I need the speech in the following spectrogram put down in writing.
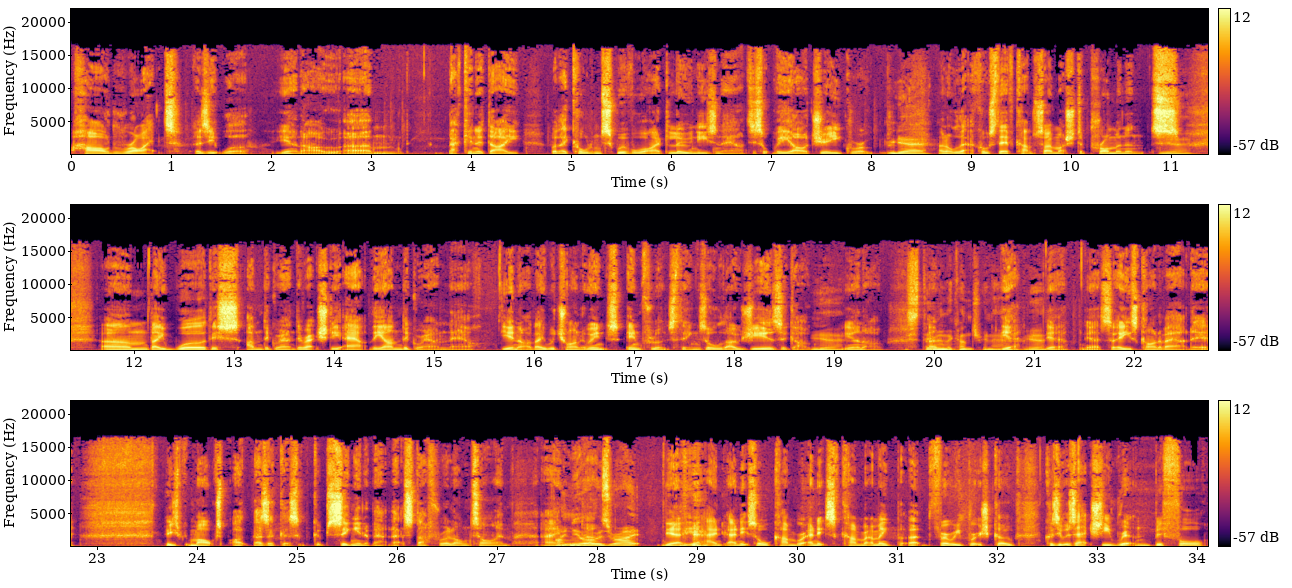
hard right, as it were, you know, um, back in the day, but they called them swivel-eyed loonies now, this sort of ERG group, Yeah. and all that. Of course, they've come so much to prominence. Yeah. Um, they were this underground. They're actually out the underground now. You know, they were trying to in- influence things all those years ago. Yeah. You know, They're stealing the country now. yeah, Yeah. yeah, yeah, So he's kind of out there. He's Mark's uh, as a, as a singing about that stuff for a long time. And, I knew I uh, was right. yeah, yeah, and, and it's all come and it's come. I mean, uh, very British go because it was actually written before.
